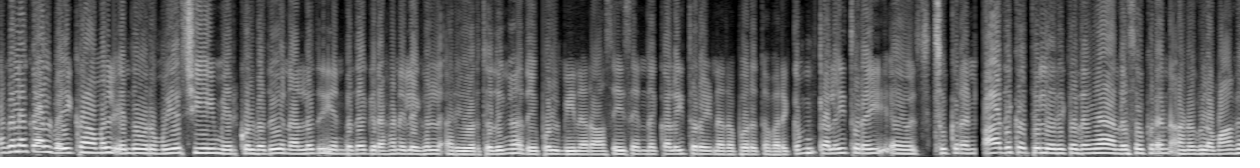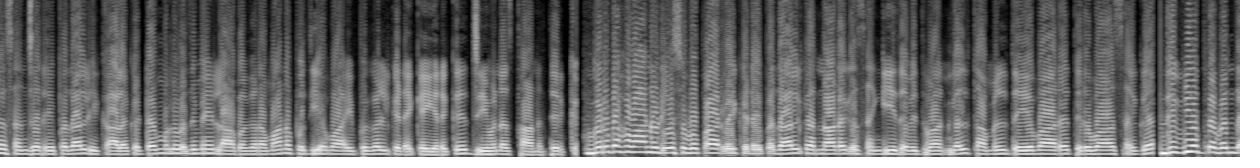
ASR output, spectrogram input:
அகலக்கால் வைக்காமல் எந்த ஒரு முயற்சியை மேற்கொள்வது நல்லது என்பதை கிரகநிலைகள் அறிவுறுத்துதுங்க. அதே போல் மீனராசை சேர்ந்த கலைத்துறையினரை பொறுத்த வரைக்கும் கலைத்துறை சுக்கரன் சுக்கிரன் ஆதிக்கத்தில் இருக்குதுங்க. அந்த சுக்கிரன் அனுகூலமாக சஞ்சரிப்பதால் இக்காலகட்டம் முழுவதுமே லாபகரமான புதிய வாய்ப்புகள் கிடைக்க இருக்கு. ஜீவனஸ்தானத்திற்கு குரு பகவானுடைய சுப பார்வை கிடைப்பதால் கர்நாடக சங்கீத வித்வான்கள் தமிழ் தேவார திருவாசக திவ்ய பிரபந்த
